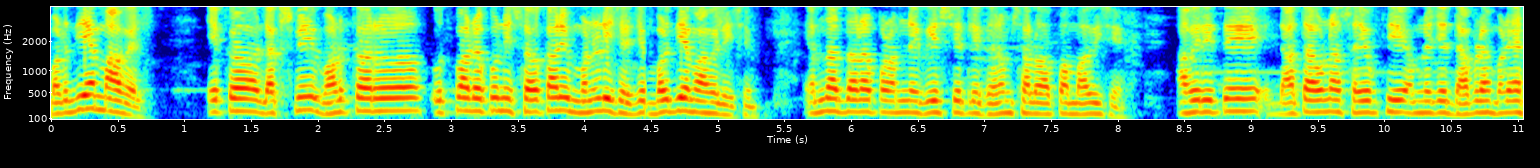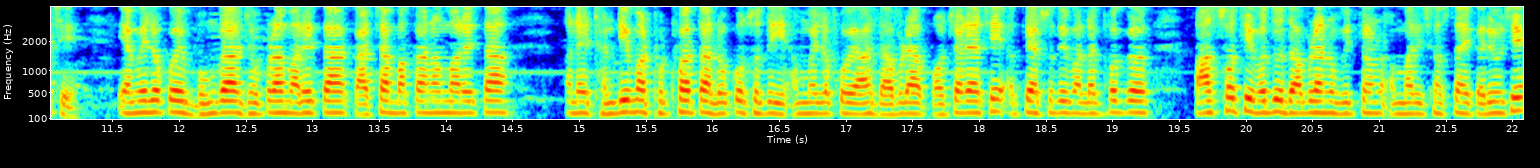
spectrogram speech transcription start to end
બળદિયામાં આવેલ એક લક્ષ્મી વણકર ઉત્પાદકોની સહકારી મંડળી છે, જે બળદિયામાં આવેલી છે. એમના દ્વારા પણ અમને વીસ જેટલી ગરમશાળો આપવામાં આવી છે. આવી રીતે દાતાઓના સહયોગથી અમને જે દાબડા મળ્યા છે એ અમે લોકોએ ભૂંગા ઝૂંપડામાં રહેતા, કાચા મકાનોમાં રહેતા અને ઠંડીમાં ઠૂંઠવાતા લોકો સુધી અમે લોકોએ આ દાબડા પહોંચાડ્યા છે. અત્યાર સુધીમાં લગભગ પાંચસોથી વધુ દાબડાનું વિતરણ અમારી સંસ્થાએ કર્યું છે.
